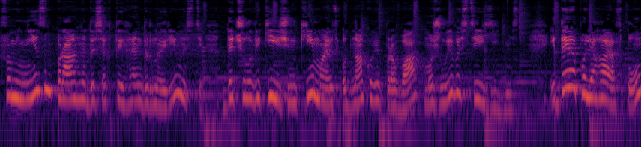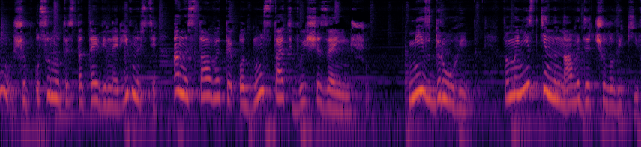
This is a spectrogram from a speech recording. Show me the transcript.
Фемінізм прагне досягти гендерної рівності, де чоловіки і жінки мають однакові права, можливості і гідність. Ідея полягає в тому, щоб усунути статеві нерівності, а не ставити одну стать вище за іншу. Міф другий: феміністки ненавидять чоловіків.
